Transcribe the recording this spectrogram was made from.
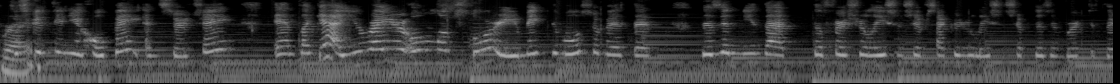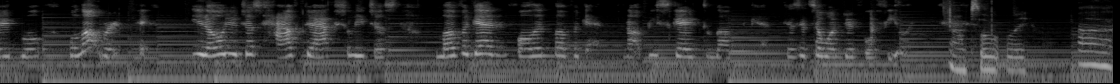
Right. Just continue hoping and searching. And like yeah, you write your own love story, make the most of it. That doesn't mean that the first relationship, second relationship doesn't work, the third will will not work. You know, you just have to actually just love again and fall in love again. Not be scared to love again because it's a wonderful feeling. Absolutely. Ah,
